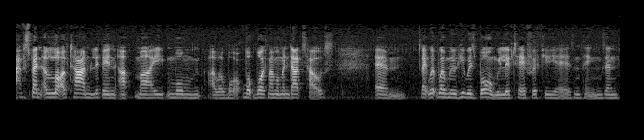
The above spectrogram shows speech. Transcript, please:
have spent a lot of time living at my mum uh, what, what was my mum and dad's house. Um like when we, he was born we lived here for a few years and things and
